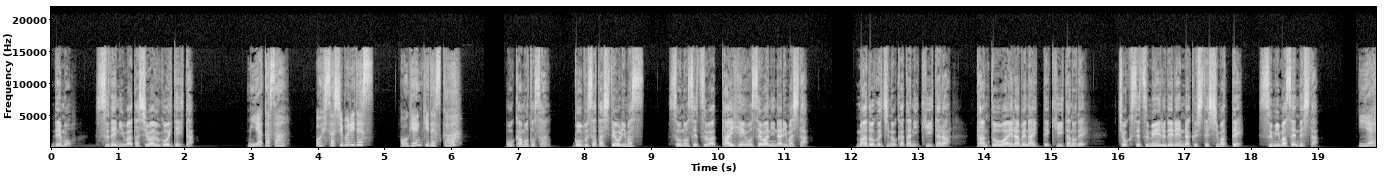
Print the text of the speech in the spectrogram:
でもすでに私は動いていた。宮田さんお久しぶりです。お元気ですか？岡本さんご無沙汰しております。その説は大変お世話になりました。窓口の方に聞いたら担当は選べないって聞いたので直接メールで連絡してしまってすみませんでした。いえ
